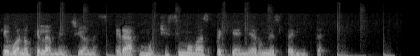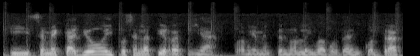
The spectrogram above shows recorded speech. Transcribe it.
Qué bueno que la mencionas. Era muchísimo más pequeña, era una esferita. Y se me cayó y pues en la tierra, pues ya, obviamente no la iba a volver a encontrar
